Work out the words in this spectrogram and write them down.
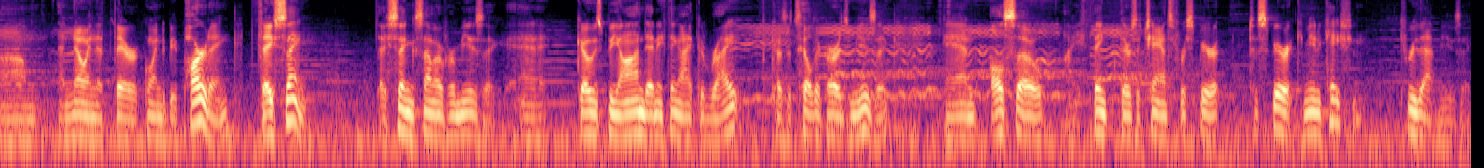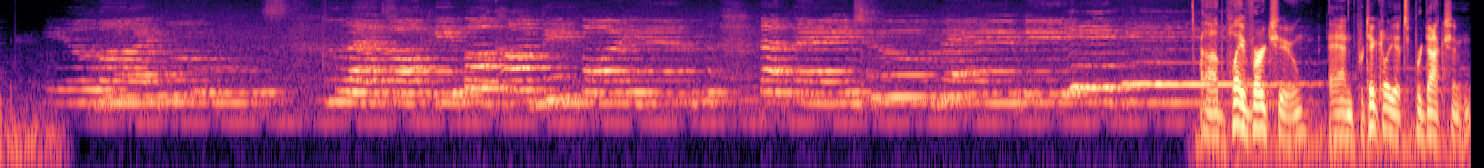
um, and knowing that they're going to be parting, they sing. They sing some of her music, and it goes beyond anything I could write because it's Hildegard's music. And also, I think there's a chance for spirit to spirit communication through that music. Uh, the play Virtue, and particularly its production,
